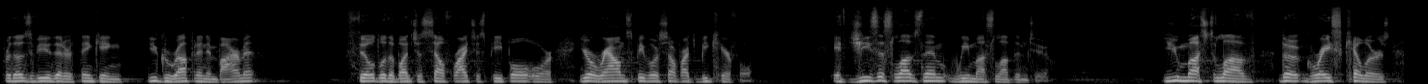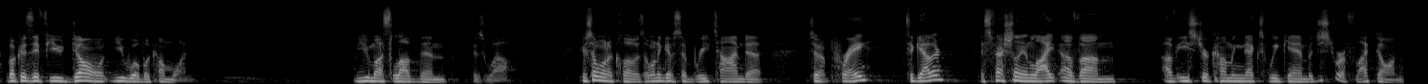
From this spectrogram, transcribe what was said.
for those of you that are thinking you grew up in an environment filled with a bunch of self righteous people, or you're around people who are self righteous, be careful. If Jesus loves them, we must love them too. You must love the grace killers because if you don't, you will become one. You must love them as well. Here's how I want to close. I want to give us a brief time to, to pray together, especially in light of um, of Easter coming next weekend, but just to reflect on,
